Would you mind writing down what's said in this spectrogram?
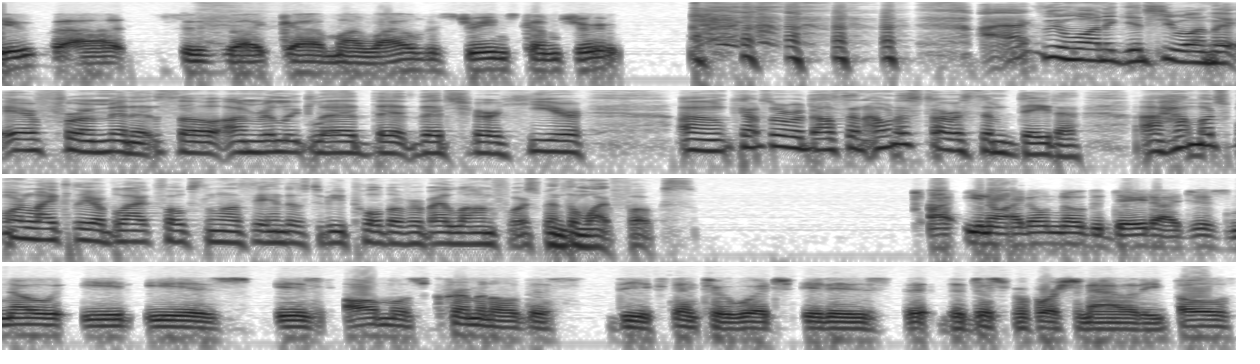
you. Uh, this is like uh, my wildest dreams come true. I actually want to get you on the air for a minute, so I'm really glad that, that you're here. Um, Councilmember Dawson, I want to start with some data. Uh, how much more likely are black folks in Los Angeles to be pulled over by law enforcement than white folks? Uh, you know, I don't know the data. I just know it is is almost criminal. This the extent to which it is the, the disproportionality, both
